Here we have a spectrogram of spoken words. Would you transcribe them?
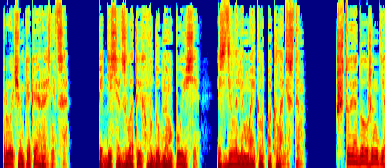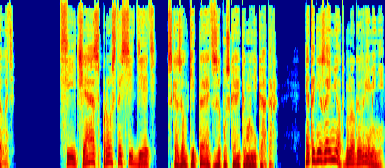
Впрочем, какая разница? Пятьдесят золотых в удобном поясе сделали Майкла покладистым. Что я должен делать? «Сейчас просто сидеть», — сказал китаец, запуская коммуникатор. «Это не займет много времени».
